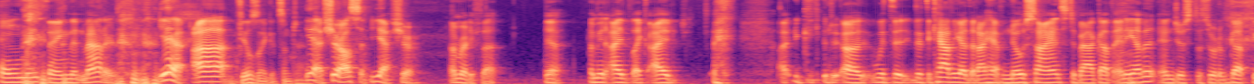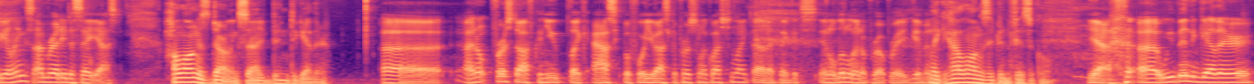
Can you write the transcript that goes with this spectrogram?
only thing that matters. Yeah. Uh, Feels like it sometimes. yeah. Sure. I'll say. Yeah. Sure. I'm ready for that. Yeah. I mean, I like I. I- Uh, with the, the the caveat that I have no science to back up any of it and just the sort of gut feelings, I'm ready to say yes. How long has Darlingside been together? Uh, I don't. First off, can you like ask before you ask a personal question like that? I think it's in a little inappropriate given. Like how long has it been physical? Yeah, uh, we've been together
